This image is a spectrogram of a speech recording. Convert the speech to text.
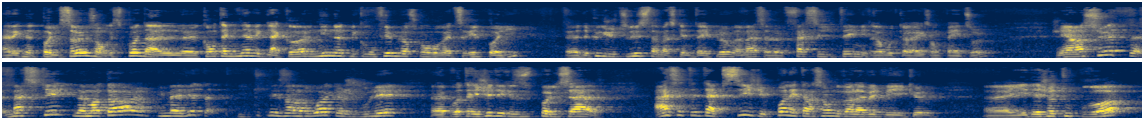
avec notre polisseuse, on ne risque pas de le contaminer avec de la colle, ni notre microfibre lorsqu'on va retirer le poli. depuis que j'utilise cette masking tape-là, vraiment, ça a facilité mes travaux de correction de peinture. J'ai ensuite masqué le moteur puis ma vitre et tous les endroits que je voulais euh, protéger des résidus de polissage. À cette étape-ci, j'ai pas l'intention de relaver le véhicule. Euh, il est déjà tout propre.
